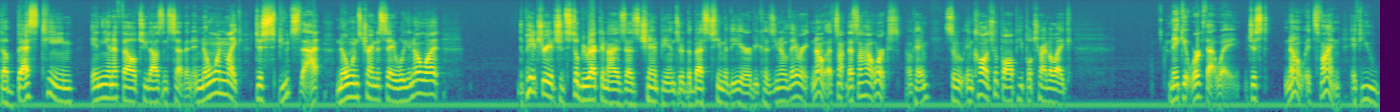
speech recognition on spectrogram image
the best team in the NFL 2007. And no one like disputes that. No one's trying to say, "Well, you know what? The Patriots should still be recognized as champions or the best team of the year because, you know, they were No, that's not that's not how it works, okay? So in college football, people try to like make it work that way. Just no, it's fine. If you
